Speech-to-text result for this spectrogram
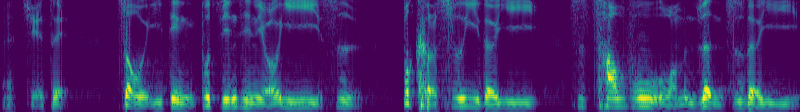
呃，绝对咒一定不仅仅有意义，是不可思议的意义，是超乎我们认知的意义，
